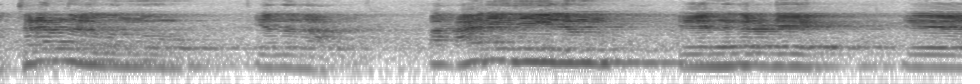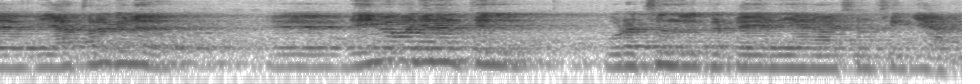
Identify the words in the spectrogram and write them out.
ഉത്തരം നൽകുന്നു എന്നതാണ്. അപ്പം ആ രീതിയിലും നിങ്ങളുടെ യാത്രകൾ ദൈവവചനത്തിൽ ഉറച്ചു നിൽക്കട്ടെ എന്ന് ഞാൻ ആശംസിക്കുകയാണ്.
